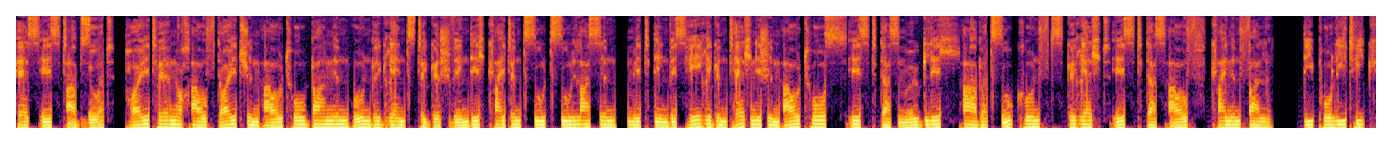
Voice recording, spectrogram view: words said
Es ist absurd, heute noch auf deutschen Autobahnen unbegrenzte Geschwindigkeiten zuzulassen, mit den bisherigen technischen Autos ist das möglich, aber zukunftsgerecht ist das auf keinen Fall. Die Politik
